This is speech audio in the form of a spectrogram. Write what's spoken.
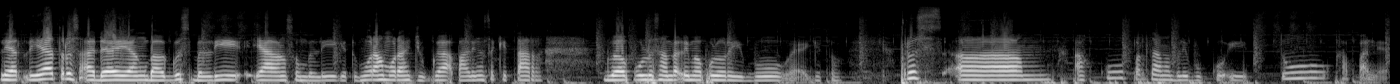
lihat-lihat terus ada yang bagus beli. Ya langsung beli gitu. Murah-murah juga paling sekitar 20 sampai 50 ribu kayak gitu. Terus um, aku pertama beli buku itu kapan ya?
